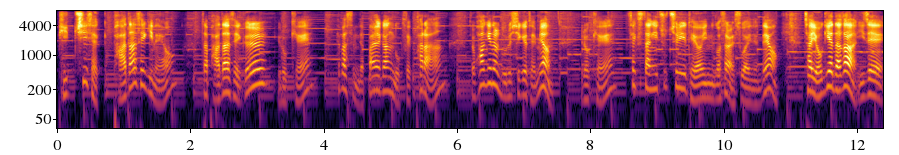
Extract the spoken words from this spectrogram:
비취색 바다색이네요. 자 바다색을 이렇게 해봤습니다. 빨강 녹색 파랑. 자, 확인을 누르시게 되면 이렇게 색상이 추출이 되어 있는 것을 알 수가 있는데요. 자 여기에다가 이제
